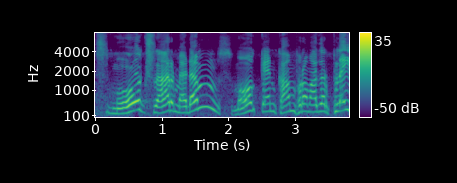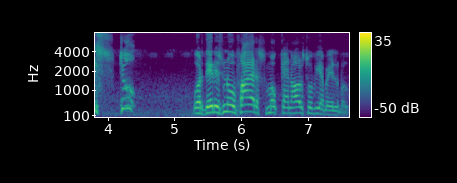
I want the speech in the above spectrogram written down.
smoke, sir, madam, smoke can come from other place too. Where there is no fire, smoke can also be available.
